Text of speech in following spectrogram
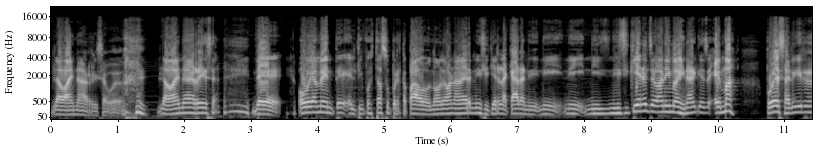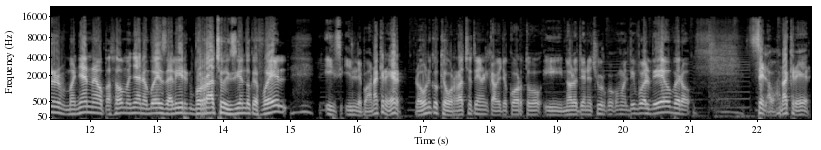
La vaina de risa, weón. La vaina de risa. De. Obviamente, el tipo está súper tapado. No le van a ver ni siquiera la cara. Ni, ni, ni, ni, ni siquiera se van a imaginar que es. Es más, puede salir mañana o pasado mañana. Puede salir borracho diciendo que fue él. Y, y le van a creer. Lo único es que borracho tiene el cabello corto y no lo tiene churco como el tipo del video, pero se la van a creer.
